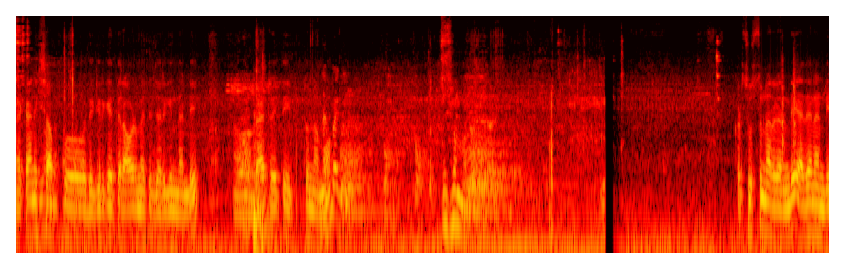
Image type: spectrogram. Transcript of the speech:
మెకానిక్ షాప్ దగ్గరికి అయితే రావడం అయితే జరిగిందండి. బ్యాటరీ అయితే ఇస్తున్నాము ఇక్కడ చూస్తున్నారు కదండి అదేనండి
